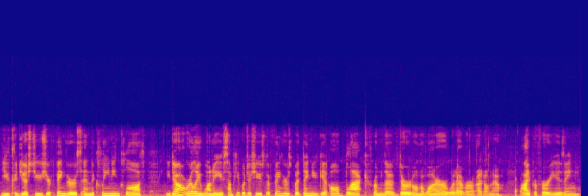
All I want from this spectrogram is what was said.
you could just use your fingers and the cleaning cloth You don't really want to use, some people just use their fingers, but then you get all black from the dirt on the wire or whatever. I don't know. I prefer using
